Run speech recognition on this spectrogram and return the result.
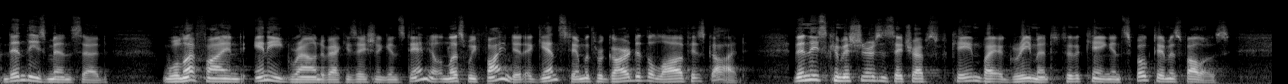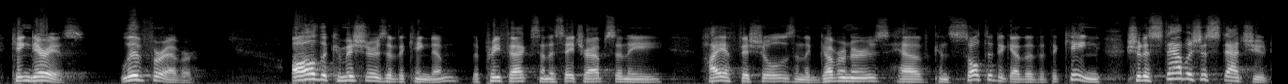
Then these men said, We'll not find any ground of accusation against Daniel unless we find it against him with regard to the law of his God. Then these commissioners and satraps came by agreement to the king and spoke to him as follows King Darius, live forever. All the commissioners of the kingdom, the prefects and the satraps and the high officials and the governors have consulted together that the king should establish a statute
